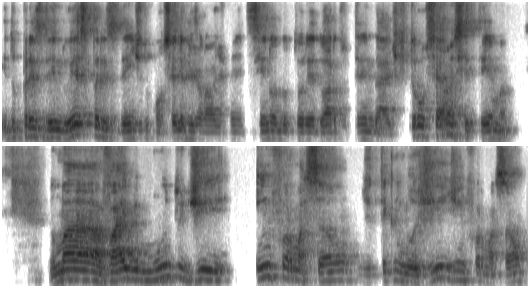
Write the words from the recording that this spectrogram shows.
e do presidente, do ex-presidente do Conselho Regional de Medicina, o Dr. Eduardo Trindade, que trouxeram esse tema numa vibe muito de informação, de tecnologia de informação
